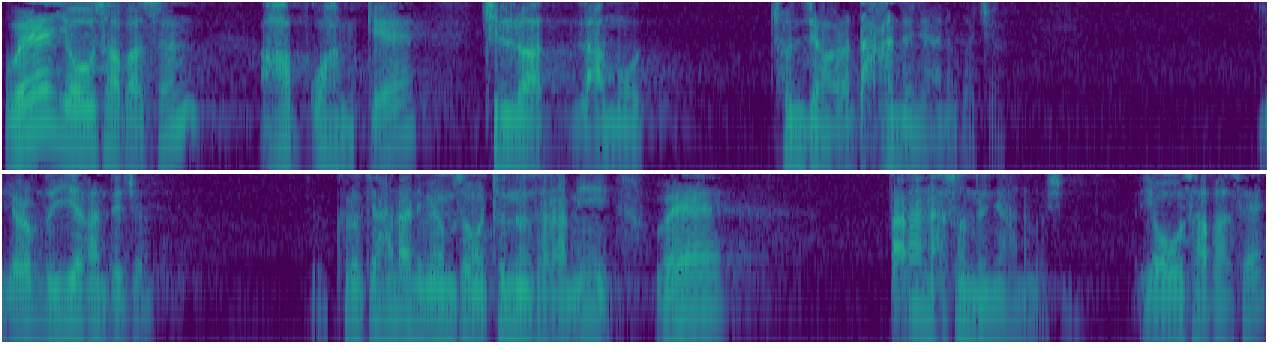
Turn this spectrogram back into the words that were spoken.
왜 여호사밧은 아합과 함께 길앗 라못 전쟁하러 나갔느냐 하는 거죠. 여러분도 이해가 안 되죠? 그렇게 하나님의 음성을 듣는 사람이 왜 따라 나섰느냐 하는 것입니다. 여호사밧의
